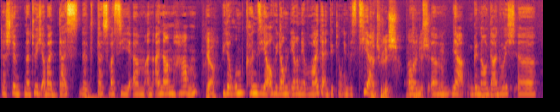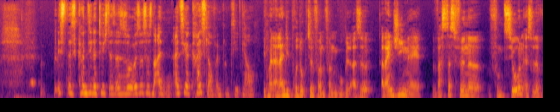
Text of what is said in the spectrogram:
Das stimmt natürlich, aber das, das was sie ähm, an Einnahmen haben, Ja. wiederum können sie ja auch wiederum in ihre, ihre Weiterentwicklung investieren. Natürlich, natürlich. Und ähm, ja. genau dadurch äh, ist, es können sie natürlich, das, also so ist es ein, ein einziger Kreislauf im Prinzip ja auch. Ich meine, allein die Produkte von, von Google, also allein Gmail, was das für eine Funktion ist oder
